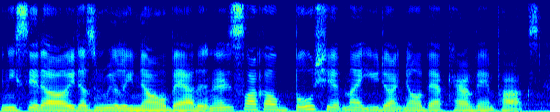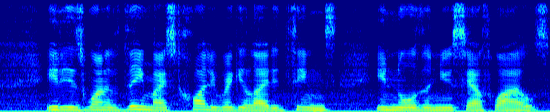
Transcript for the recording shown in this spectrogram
And he said, oh, he doesn't really know about it. And it's like, oh, bullshit, mate, you don't know about caravan parks. It is one of the most highly regulated things in northern New South Wales.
